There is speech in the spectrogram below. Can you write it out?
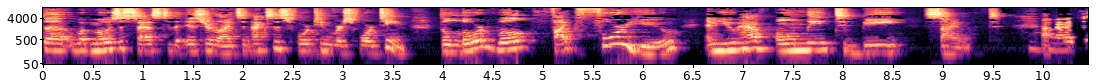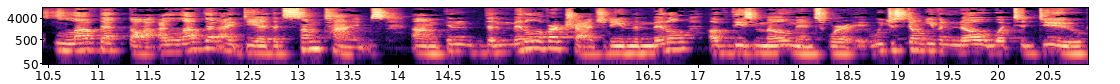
the what Moses says to the Israelites in Exodus 14 verse 14. The Lord will fight for you and you have only to be silent. Mm-hmm. I just love that thought. I love that idea that sometimes um, in the middle of our tragedy, in the middle of these moments where we just don't even know what to do,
